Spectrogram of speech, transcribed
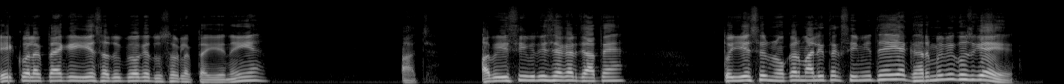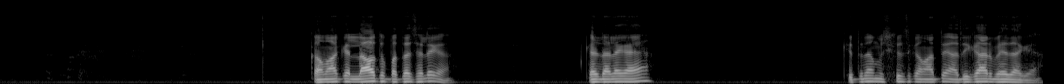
एक को लगता है कि ये सदुपयोग है, दूसरे को लगता है ये नहीं है। अच्छा। अब इसी विधि से अगर जाते हैं तो ये सिर्फ़ नौकर मालिक तक सीमित है या घर में भी घुस ये कमा के लाओ तो पता चलेगा। क्या डालेगा या कितना मुश्किल से कमाते हैं, अधिकार भेद आ गया।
